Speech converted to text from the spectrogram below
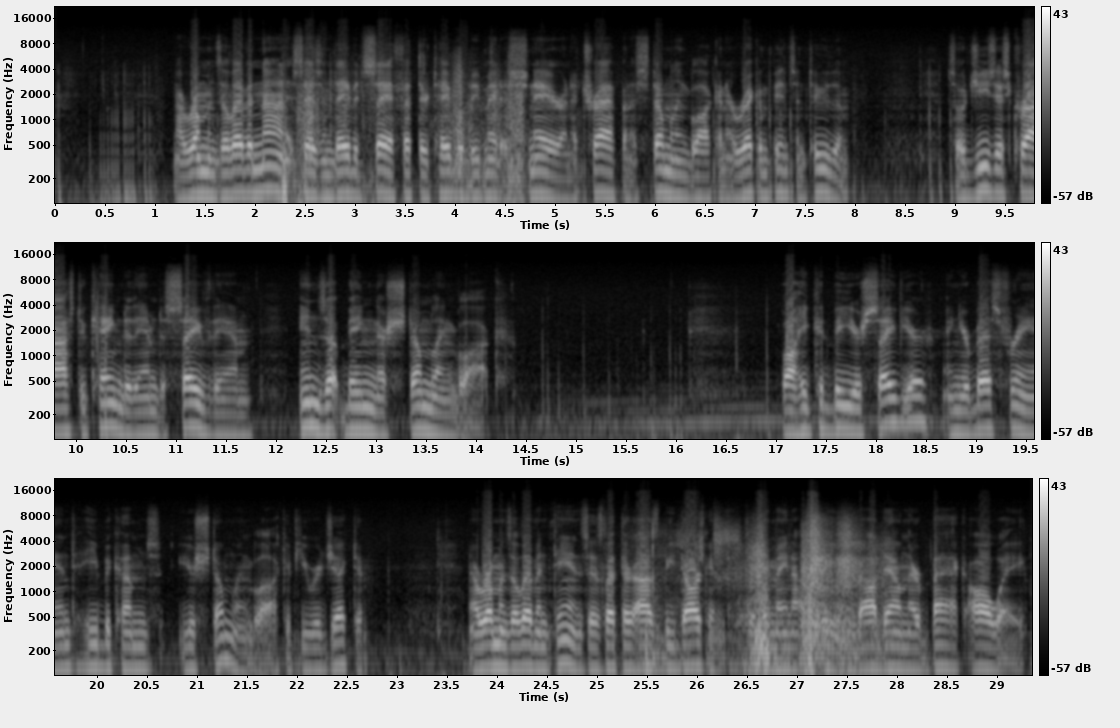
Now Romans 11:9 it says, "And David saith, Let their table be made a snare and a trap and a stumbling block and a recompense unto them." So Jesus Christ, who came to them to save them, ends up being their stumbling block. While he could be your savior and your best friend, he becomes your stumbling block if you reject him. Now Romans 11:10 says, "Let their eyes be darkened, that they may not see, and bow down their back always."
